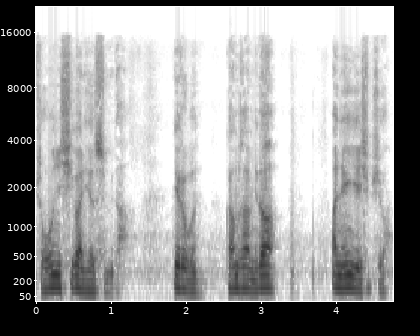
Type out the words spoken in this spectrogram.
좋은 시간이었습니다. 여러분 감사합니다. 안녕히 계십시오.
